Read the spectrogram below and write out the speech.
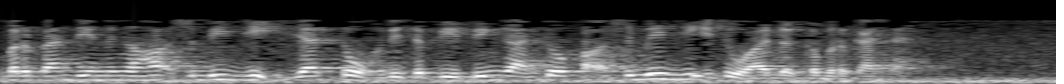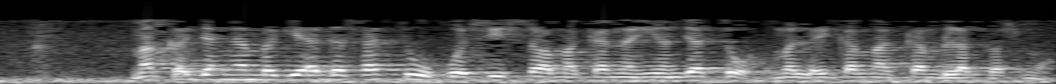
berbanding dengan hak sebiji jatuh di tepi pinggan tu hak sebiji tu ada keberkatan Maka jangan bagi ada satu pun sisa makanan yang jatuh. Melainkan makan belaka semua.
